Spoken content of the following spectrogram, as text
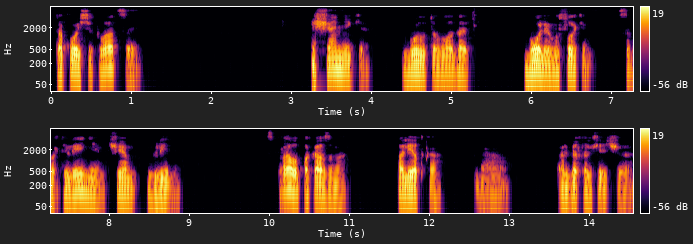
В такой ситуации песчаники будут обладать более высоким сопротивлением, чем глины. Справа показана палетка э, Альберта Алексеевича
